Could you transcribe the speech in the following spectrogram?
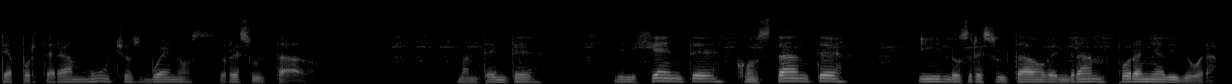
te aportará muchos buenos resultados. Mantente diligente, constante, y los resultados vendrán por añadidura.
